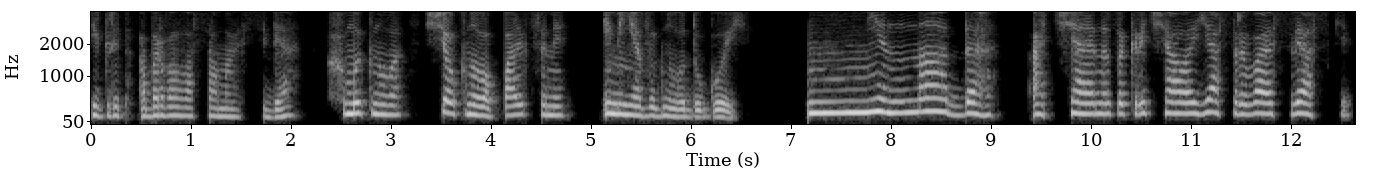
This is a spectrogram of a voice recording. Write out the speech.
Игрит оборвала сама себя, хмыкнула щелкнула пальцами и меня выгнула дугой. «Не надо!» – отчаянно закричала я, срывая связки.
